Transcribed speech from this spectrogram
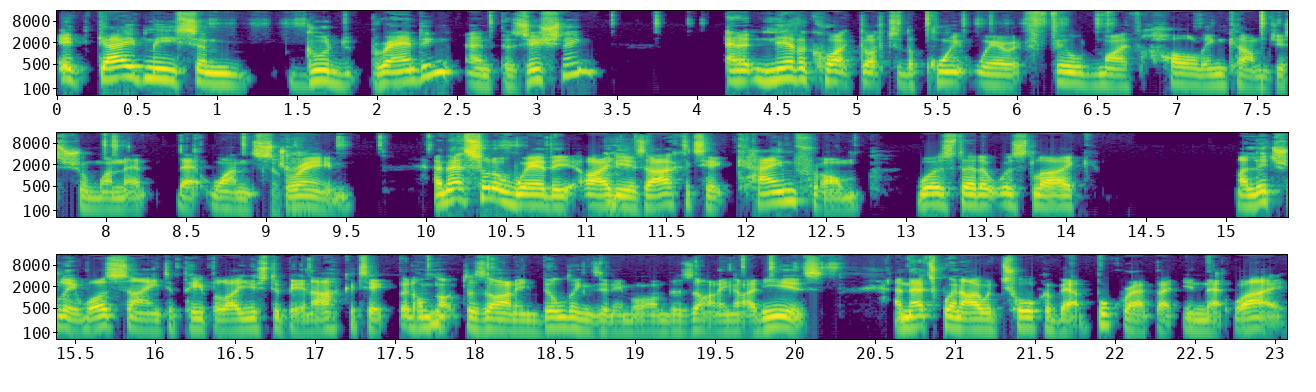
it gave me some good branding and positioning, and it never quite got to the point where it filled my whole income just from one that that one stream. Okay. And that's sort of where the ideas architect came from. Was that it was like I literally was saying to people, I used to be an architect, but I'm not designing buildings anymore. I'm designing ideas. And that's when I would talk about Book Wrapper in that way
